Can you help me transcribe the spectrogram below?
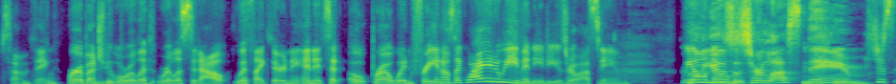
something where a bunch of people were li- were listed out with like their name, and it said Oprah Winfrey, and I was like, why do we even need to use her last name? We who all uses who, her last name. It's just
